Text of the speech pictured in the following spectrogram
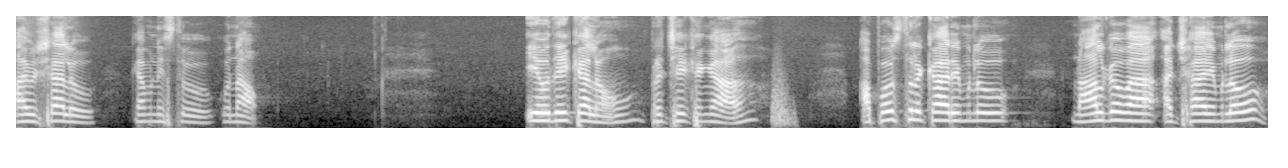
ఆ విషయాలు గమనిస్తూ ఉన్నాం. ఈ ఉదయకాలం ప్రత్యేకంగా అపోస్తుల కార్యములు నాలుగవ అధ్యాయంలో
